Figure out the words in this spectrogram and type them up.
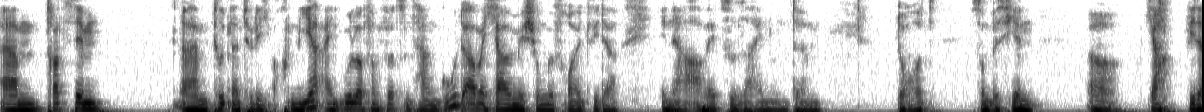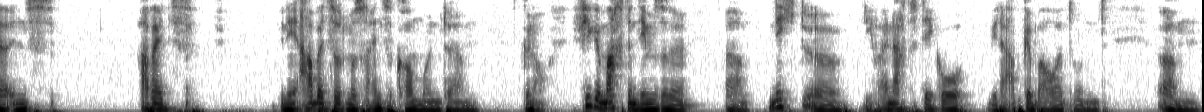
ähm, trotzdem ähm, tut natürlich auch mir ein Urlaub von 14 Tagen gut, aber ich habe mich schon gefreut, wieder in der Arbeit zu sein und ähm, dort so ein bisschen äh, ja wieder ins Arbeits in den Arbeitsrhythmus reinzukommen und ähm, genau viel gemacht in dem Sinne äh, nicht äh, die Weihnachtsdeko wieder abgebaut und ähm,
